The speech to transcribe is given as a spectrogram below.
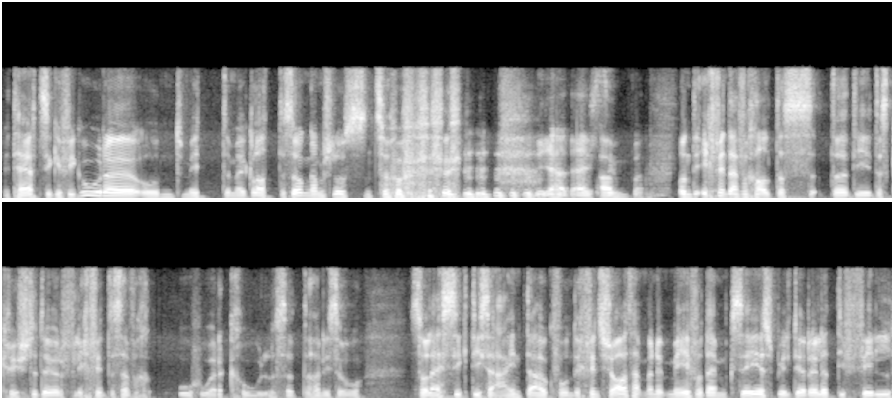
mit herzigen Figuren und mit einem glatten Song am Schluss und so. ja, der ist ähm, super. und ich finde einfach halt, dass die, das Küstendörfli, ich finde das einfach auch cool. Also, da habe ich so, so lässig designt auch gefunden. Ich finde es schade, hat man nicht mehr von dem gesehen. Es spielt ja relativ viel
